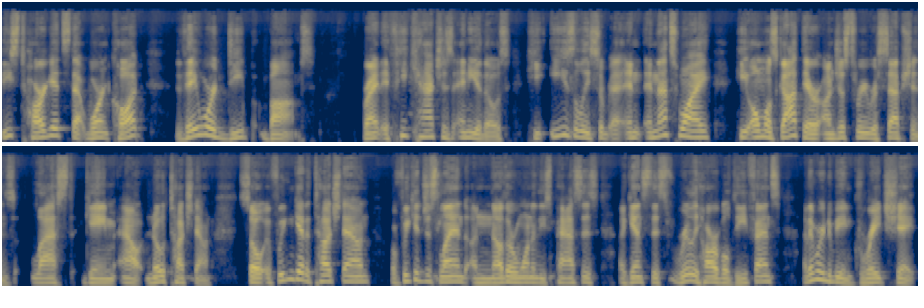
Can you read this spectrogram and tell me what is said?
these targets that weren't caught, they were deep bombs, right? If he catches any of those, he easily and and that's why he almost got there on just three receptions last game out, no touchdown. So if we can get a touchdown, or if we could just land another one of these passes against this really horrible defense, I think we're going to be in great shape.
